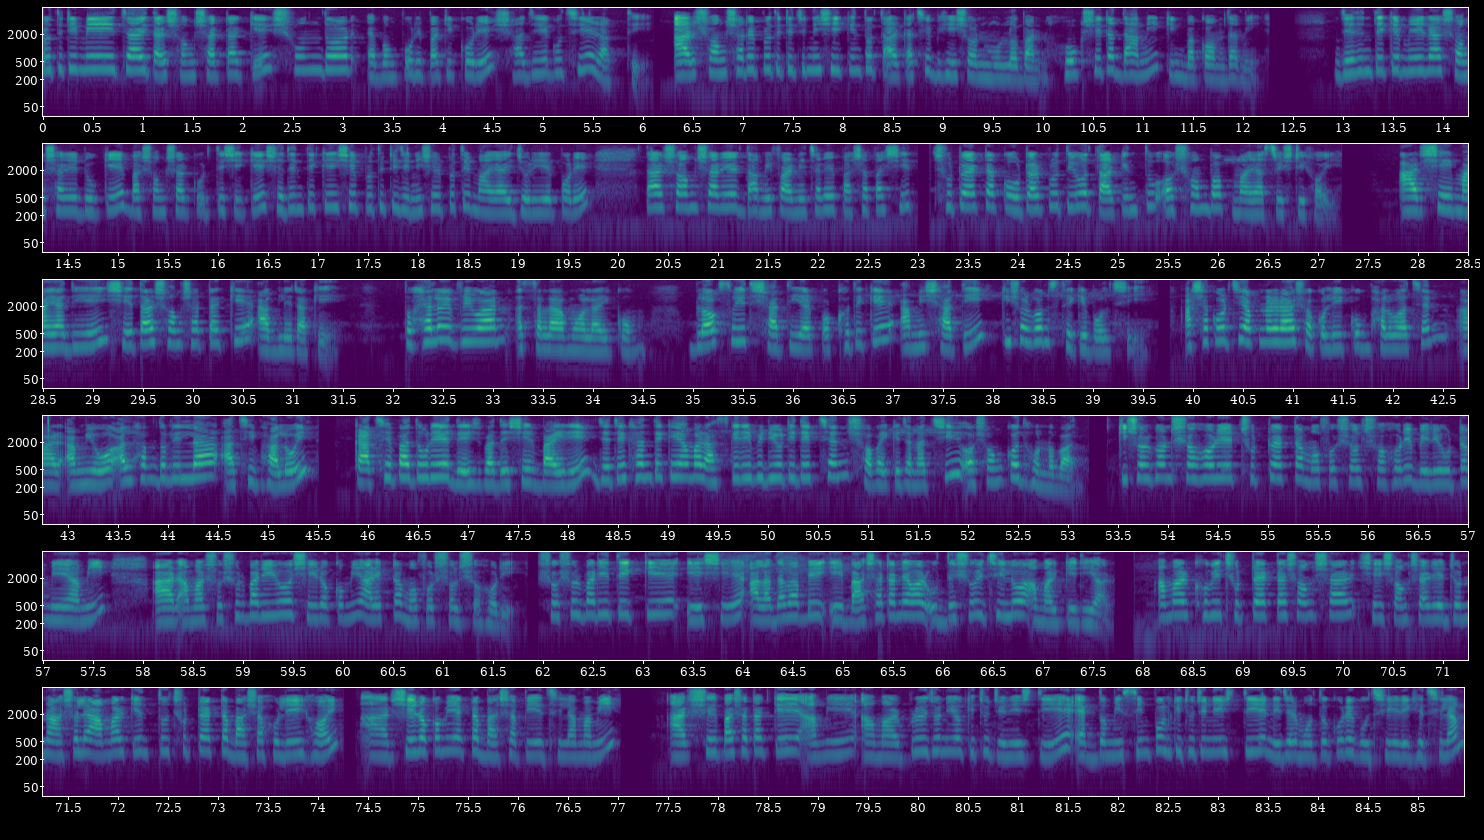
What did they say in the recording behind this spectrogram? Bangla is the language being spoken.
প্রতিটি মেয়ে চায় তার সংসারটাকে সুন্দর এবং পরিপাটি করে সাজিয়ে গুছিয়ে রাখতে। আর সংসারের প্রতিটি জিনিসই কিন্তু তার কাছে ভীষণ মূল্যবান, হোক সেটা দামি কিংবা কম দামি। যেদিন থেকে মেয়েরা সংসারে ঢুকে বা সংসার করতে শিখে, সেদিন থেকেই সে প্রতিটি জিনিসের প্রতি মায়ায় জড়িয়ে পড়ে। তার সংসারের দামি ফার্নিচারের পাশাপাশি ছোট একটা কৌটার প্রতিও তার কিন্তু অসম্ভব মায়া সৃষ্টি হয়। আর সেই মায়া দিয়েই সে তার সংসারটাকে আগলে রাখে। তো হ্যালো এভরিওয়ান, আসসালামু আলাইকুম। ব্লগস উইথ সাথিয়ার পক্ষ থেকে আমি সাথী কিশোরগঞ্জ থেকে বলছি। আশা করছি আপনারা সকলেই খুব ভালো আছেন আর আমিও আলহামদুলিল্লাহ আছি ভালোই। কাছে বা দূরে, দেশ বা দেশের বাইরে, যে যেখান থেকে আমার আজকের এই ভিডিওটি দেখছেন, সবাইকে জানাচ্ছি অসংখ্য ধন্যবাদ। কিশোরগঞ্জ শহরের ছোট্ট একটা মফস্বল শহরে বেড়ে ওঠা মেয়ে আমি আর আমার শ্বশুরবাড়িও সেই রকমই আরেকটা মফস্বল শহরে শ্বশুরবাড়ি থেকে এসে আলাদাভাবে এই বাসাটা নেওয়ার উদ্দেশ্যই ছিল আমার কেরিয়ার। আমার খুবই ছোট্ট একটা সংসার, সেই সংসারের জন্য আসলে আমার কিন্তু ছোট্ট একটা বাসা হলেই হয়। আর সেরকমই একটা বাসা পেয়েছিলাম আমি। আর সেই বাসাটাকে আমি আমার প্রয়োজনীয় কিছু জিনিস দিয়ে, একদমই সিম্পল কিছু জিনিস দিয়ে নিজের মতো করে গুছিয়ে রেখেছিলাম।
